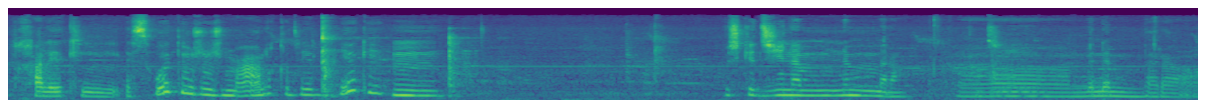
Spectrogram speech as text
الخليط الأسود وجوج معالق ديال ياكي. باش كتجينا منمره آه منمره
